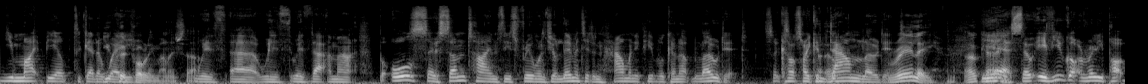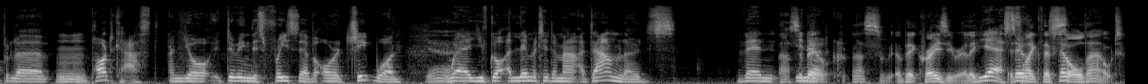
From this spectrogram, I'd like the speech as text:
you might be able to get away. You could probably manage that. with uh, with with that amount. But also sometimes these free ones you're limited in how many people can upload it. So because so I can download it. Really? Okay. Yeah, so if you've got a really popular Mm. podcast and you're doing this free server or a cheap one Yeah. where you've got a limited amount of downloads, then That's you a know bit. That's a bit crazy, really. Yeah, It's so- like they've so- sold out.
